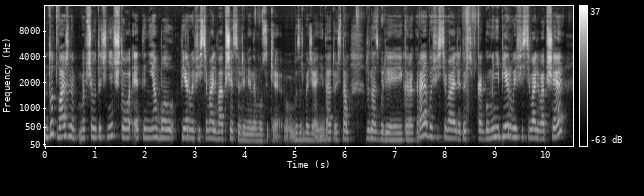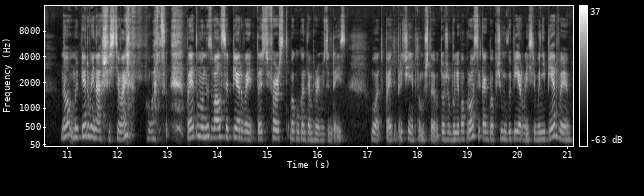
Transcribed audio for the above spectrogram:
Но тут важно вообще уточнить, что это не был первый фестиваль вообще современной музыки в Азербайджане, да, то есть там до нас были и Каракараева фестивали, то есть как бы мы не первый фестиваль вообще, но мы первый наш фестиваль, вот. Поэтому он назывался первый, то есть First Baku Contemporary Music Days. Вот, по этой причине, потому что тоже были вопросы, как бы, а почему вы первые, если вы не первые.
